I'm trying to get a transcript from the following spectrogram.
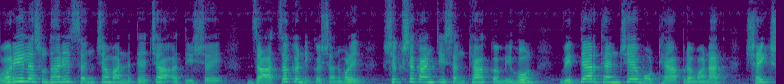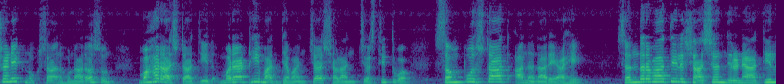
वरील सुधारित संच मान्यतेच्या अतिशय जाचक निकषांमुळे शिक्षकांची संख्या कमी होऊन विद्यार्थ्यांचे मोठ्या प्रमाणात शैक्षणिक नुकसान होणार असून महाराष्ट्रातील मराठी माध्यमांच्या शाळांचे अस्तित्व संपुष्टात आणणारे आहे. संदर्भातील शासन निर्णयातील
